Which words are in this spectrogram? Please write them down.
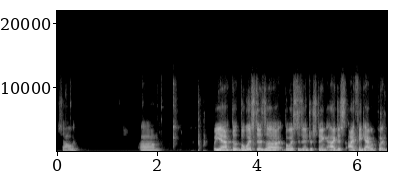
Solid. Um, but yeah, the, the list is uh the list is interesting. I just I think I would put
